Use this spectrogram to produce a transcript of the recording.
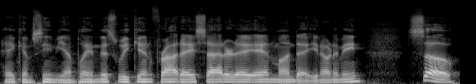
"Hey, come see me. I'm playing this weekend, Friday, Saturday, and Monday." You know what I mean? So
